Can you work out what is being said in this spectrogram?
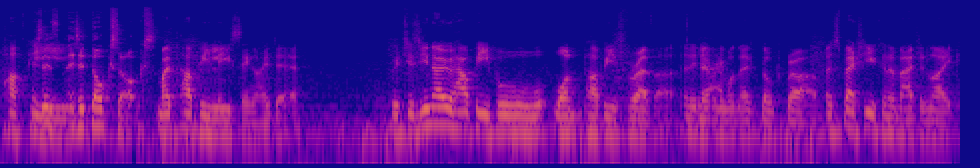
puppy. Is it, is it dog socks? my puppy leasing idea, which is you know how people want puppies forever and they don't Yeah. really want their dog to grow up. Especially you can imagine like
